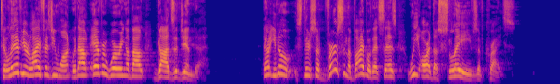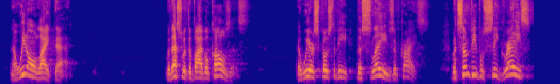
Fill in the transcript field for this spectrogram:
to live your life as you want without ever worrying about God's agenda. Now, you know, there's a verse in the Bible that says we are the slaves of Christ. Now, we don't like that. But that's what the Bible calls us that we are supposed to be the slaves of Christ. But some people see grace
